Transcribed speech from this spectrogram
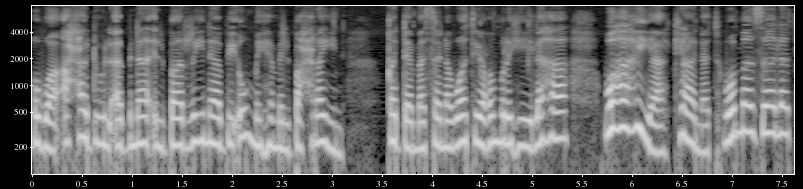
هو أحد الأبناء البارين بأمهم البحرين. قدم سنوات عمره لها وها هي كانت وما زالت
